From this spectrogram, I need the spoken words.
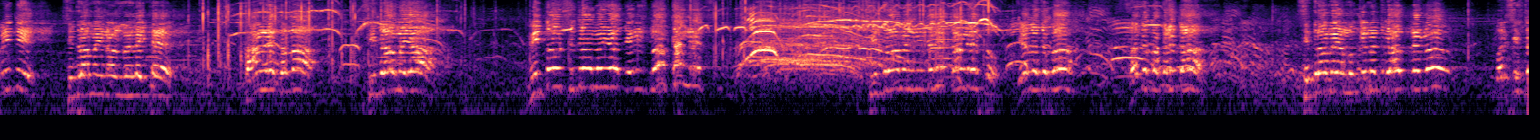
ಪ್ರೀತಿ ಸಿದ್ದರಾಮಯ್ಯನವರ ಮೇಲೆ ಐತೆ. ಕಾಂಗ್ರೆಸ್ ಅಲ್ಲ. Siddaramaiah without Siddaramaiah there is no Congress. ಸಿದ್ದರಾಮಯ್ಯನಿಂದಲೇ ಕಾಂಗ್ರೆಸ್. ಎಲ್ಲದಪ್ಪ ರಾಜಪ್ಪ? ಕರೆಕ್ಟಾ ಸಿದ್ದರಾಮಯ್ಯ ಮುಖ್ಯಮಂತ್ರಿ ಆಗ್ಬೇಕು. ಪರಿಶಿಷ್ಟ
